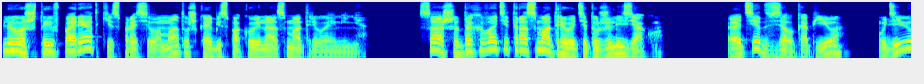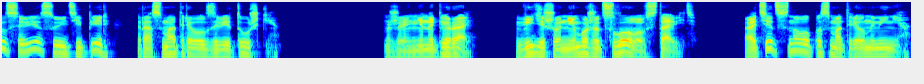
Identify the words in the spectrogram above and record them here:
«Лёш, ты в порядке?» — спросила матушка, обеспокоенно осматривая меня. «Саша, да хватит рассматривать эту железяку». Отец взял копье, удивился весу и теперь рассматривал завитушки. «Жень, не напирай. Видишь, он не может слова вставить. Отец снова посмотрел на меня.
